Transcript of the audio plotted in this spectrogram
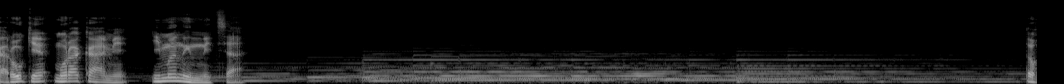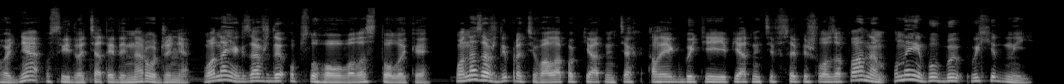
Харукі Муракамі, іменинниця. Того дня, у свій 20-й день народження, вона, як завжди, обслуговувала столики. Вона завжди працювала по п'ятницях, але якби тієї п'ятниці все пішло за планом, у неї був би вихідний.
